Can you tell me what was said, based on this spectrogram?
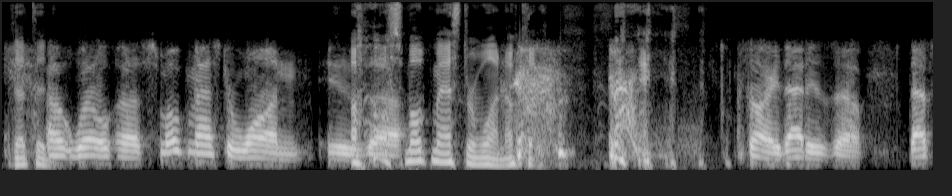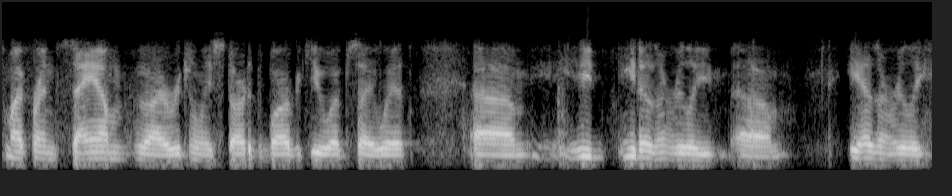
Is that the Uh, well, uh, Smoke Master One is. oh, uh, Smoke Master One? Okay. sorry, that is uh, that's my friend Sam, who I originally started the barbecue website with. Um, he he doesn't really um, he hasn't really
